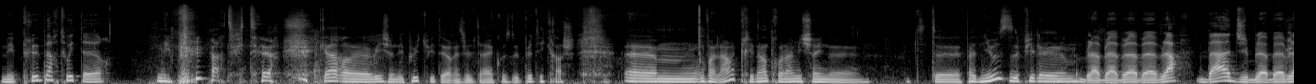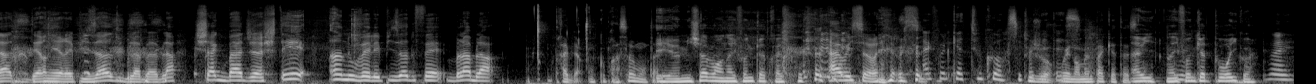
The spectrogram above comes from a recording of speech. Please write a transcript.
Mais plus par Twitter. mais plus par Twitter, car euh, oui, je n'ai plus Twitter, résultat, à cause de petits crash. Euh, voilà, Krillin, Trollin, Micha, une, une petite... euh, pas de news depuis le... Blablabla, bla, bla, bla. badge, blablabla, dernier épisode, blablabla. Chaque badge acheté, un nouvel épisode fait, blabla. Très bien, on coupera ça au montage. Et euh, Micha va un iPhone 4S. Ah oui, c'est vrai. aussi. iPhone 4 tout court, c'est Toujours, pas oui, non, même pas catastrophe. Ah oui, un iPhone 4 pourri quoi. Ouais.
